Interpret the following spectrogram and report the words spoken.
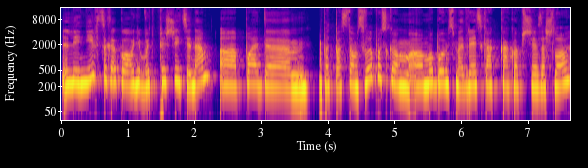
ленивца какого-нибудь, пишите нам под, э, под постом с выпуском. Э, мы будем смотреть, как, как вообще зашло.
